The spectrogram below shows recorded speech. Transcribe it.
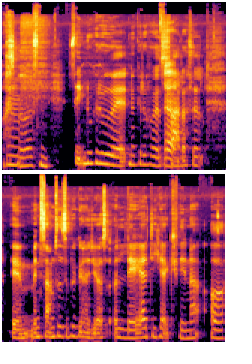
og sådan Mm. noget. Sådan, Se, nu kan du, øh, nu kan du forsvare ja. dig selv. Øhm, men samtidig så begynder de også at lære de her kvinder og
